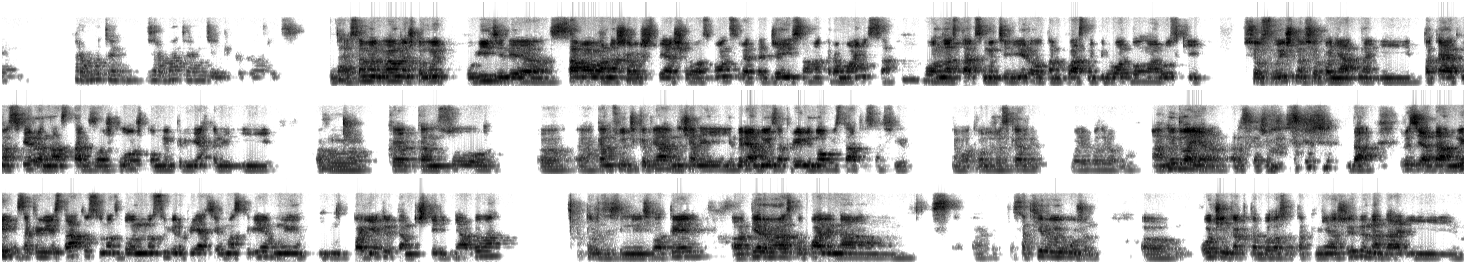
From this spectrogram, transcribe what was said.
работаем, зарабатываем деньги, как говорится. Да, и самое главное, что мы увидели самого нашего вышестоящего спонсора, это Джейсона Караманиса. Mm -hmm. Он нас так смотивировал, там классный перевод был на русский, все слышно, все понятно, и такая атмосфера нас так зажгло, что мы приехали и э, к концу, э, э к концу декабря, в начале января мы закрыли новый статус Афир. Вот, Оля, расскажи более подробно. А, ну, два я расскажу. Да, друзья, да, мы закрыли статус, у нас было на носу мероприятие в Москве, мы поехали, там 4 дня было, тоже заселились в отель. Э, первый раз попали на сапфировый ужин. Очень как-то было так неожиданно, да, и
